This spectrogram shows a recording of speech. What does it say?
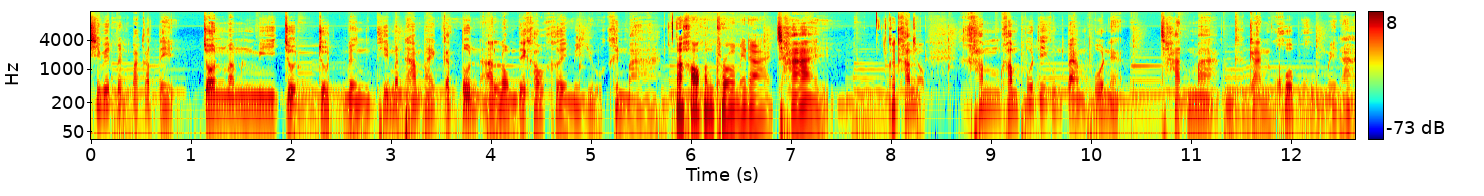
ชีวิตเป็นปกติ จนมันมีจุดจุดหนึ่งที่มันทำให้กระตุ้นอารมณ์ที่เขาเคยมีอยู่ขึ้นมา แล้วเขาควบคุมไม่ได้ ใช่ก็ครับจบคำคำพูดที่คุณแปมพูดเนี่ย ชัดมากคือการควบคุมไม่ได้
